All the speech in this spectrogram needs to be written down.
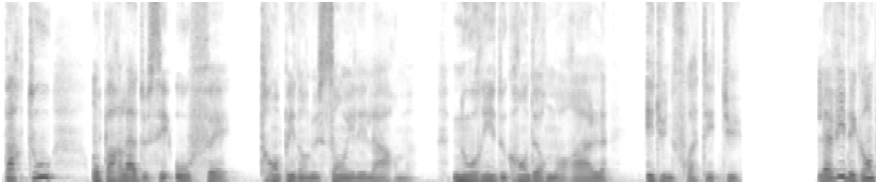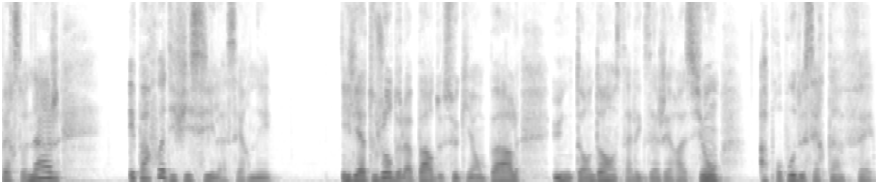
Partout, on parla de ces hauts faits, trempés dans le sang et les larmes, nourris de grandeur morale et d'une foi têtue. La vie des grands personnages est parfois difficile à cerner. Il y a toujours de la part de ceux qui en parlent une tendance à l'exagération à propos de certains faits.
